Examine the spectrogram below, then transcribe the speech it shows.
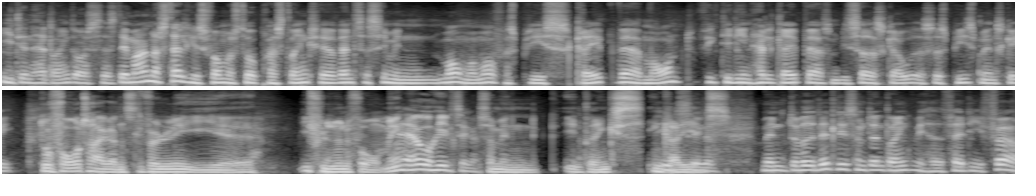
i den her drink også. Altså, det er meget nostalgisk for mig at stå og presse drinks. Jeg er vant til at se min mormor og morfar spise greb hver morgen. Så fik de lige en halv greb hver, som de sad og skar ud og så spiste med en ske. Du foretrækker den selvfølgelig i, øh, i flydende form, ikke? Ja, jo, helt sikkert. Som en, en drinks Helt ingrediens. sikkert. Men du ved, lidt ligesom den drink, vi havde fat i før,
